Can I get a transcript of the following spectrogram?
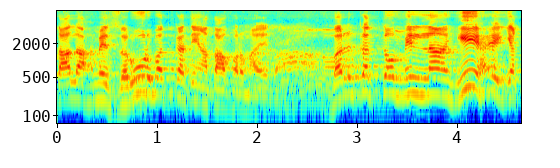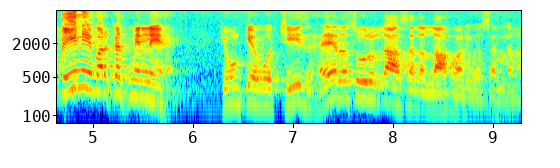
ताली हमें ज़रूर बरकतें अता फरमाएगा। बरकत तो मिलना ही है यकीनी बरकत मिलनी है। क्योंकि वो चीज़ है रसूलुल्लाह सल्लल्लाहु अलैहि वसल्लम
